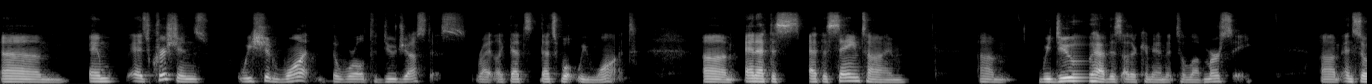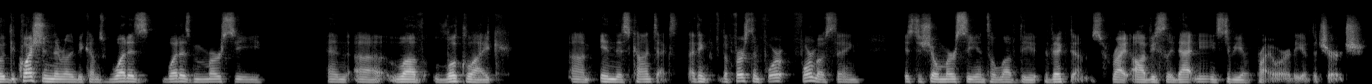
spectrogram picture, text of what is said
Um, and as Christians, we should want the world to do justice, right? Like that's that's what we want. Um, and at this at the same time, um, we do have this other commandment to love mercy. Um, and so the question then really becomes what is what does mercy and uh, love look like um, in this context? I think the first and for- foremost thing is to show mercy and to love the, the, victims, right? Obviously, that needs to be a priority of the church,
